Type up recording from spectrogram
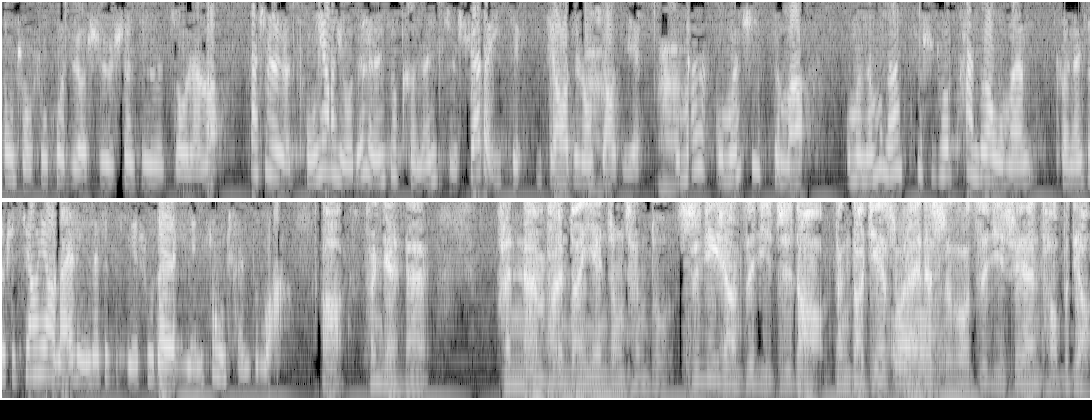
动手术，或者是甚至走人了。但是同样，有的人就可能只摔了一跤一跤这种小节。啊我们我们是怎么？我们能不能就是说判断我们可能就是将要来临的这个结束的严重程度啊？啊，很简单，很难判断严重程度。实际上自己知道，等到结束来的时候，自己虽然逃不掉，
